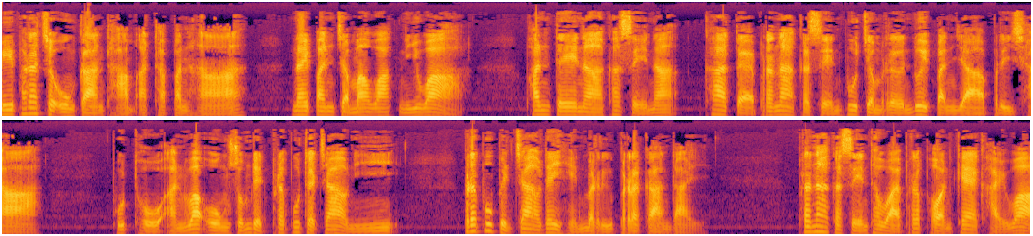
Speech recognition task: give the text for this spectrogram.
มีพระราชองค์การถามอัธปัญหา ในปัญจมวักนี้ว่า พันเตนาคเสนะข้าแต่พระนาคเสนผู้จำเริญด้วยปัญญาปรีชา พุทโธอันว่าองค์สมเด็จพระพุทธเจ้านี้ พระผู้เป็นเจ้าได้เห็นมาหรือประการใด พระนาคเสนถวายพระพรแก้ไขว่า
